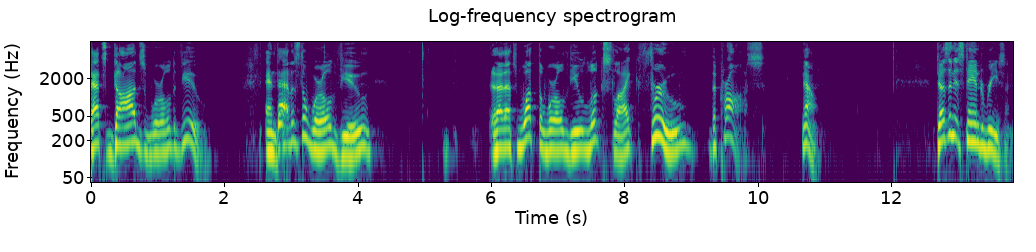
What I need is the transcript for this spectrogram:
That's God's worldview. And that is the worldview, that's what the worldview looks like through the cross. Now, doesn't it stand to reason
